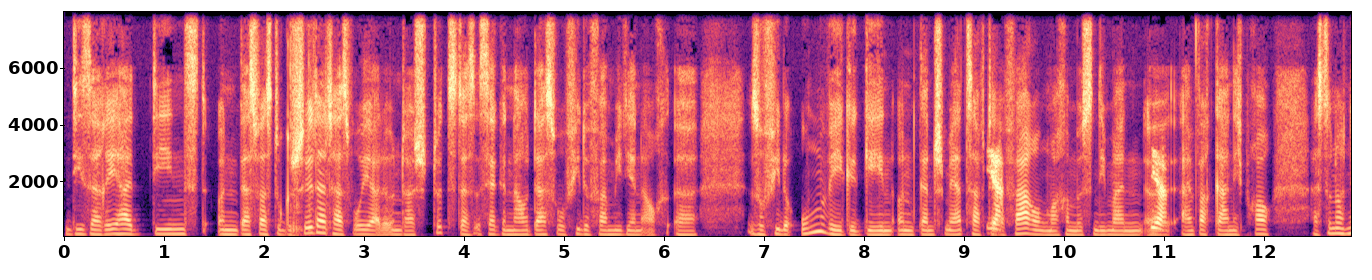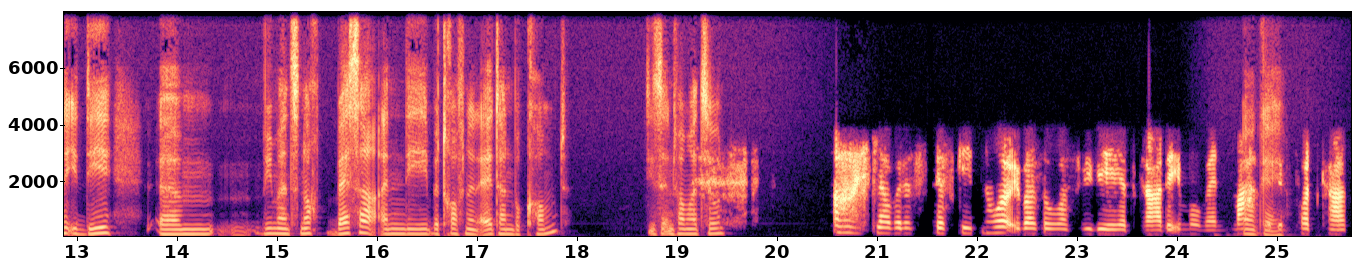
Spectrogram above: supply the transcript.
dieser Reha-Dienst und das, was du geschildert hast, wo ihr alle unterstützt, das ist ja genau das, wo viele Familien auch äh, so viele Umwege gehen und ganz schmerzhafte ja. Erfahrungen machen müssen, die man äh, ja. einfach gar nicht braucht. Hast du noch eine Idee, ähm, wie man es noch besser an die betroffenen Eltern bekommt, diese Information? Ah, ich glaube, das, das geht nur über sowas, wie wir jetzt gerade im Moment machen okay. mit dem Podcast.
